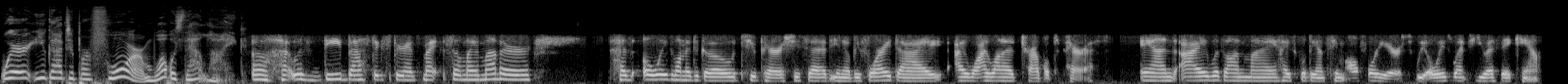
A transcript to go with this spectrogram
where you got to perform. What was that like? Oh, that was the best experience. My so my mother has always wanted to go to Paris. She said, you know, before I die, I, I want to travel to Paris. And I was on my high school dance team all four years. We always went to USA camp.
